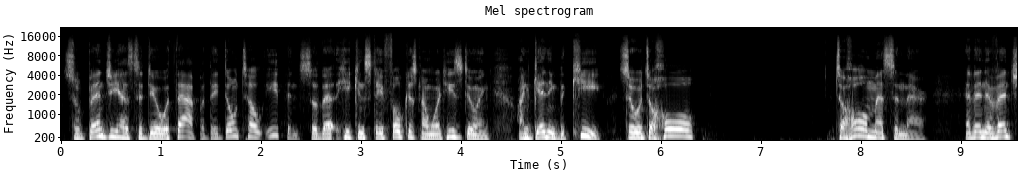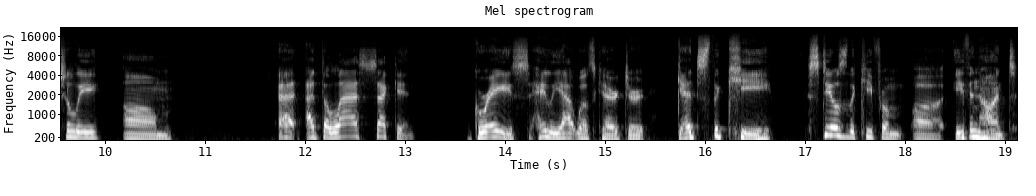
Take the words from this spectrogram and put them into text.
So Benji has to deal with that, but they don't tell Ethan so that he can stay focused on what he's doing, on getting the key. So it's a whole it's a whole mess in there. And then eventually, um at, at the last second, Grace, Hayley Atwell's character, gets the key, steals the key from uh, Ethan Hunt.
